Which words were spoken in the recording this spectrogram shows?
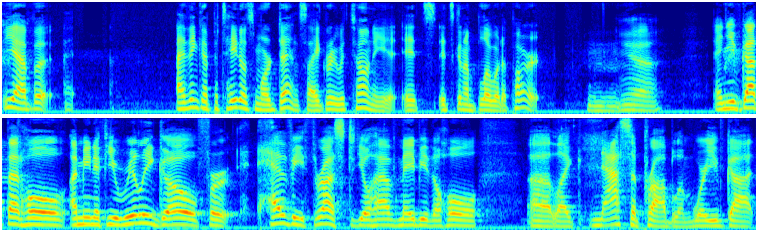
Yeah, but I- I think a potato's more dense. I agree with Tony. It, it's it's gonna blow it apart. Yeah. And you've got that whole, I mean, if you really go for heavy thrust, you'll have maybe the whole uh, like NASA problem where you've got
